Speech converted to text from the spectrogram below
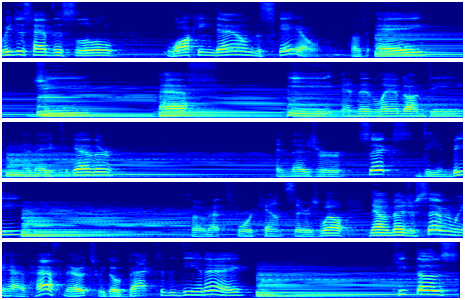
we just have this little walking down the scale of A, G, F, E, and then land on D and A together. And measure six, D and B. So that's four counts there as well. Now in measure seven, we have half notes. We go back to the D and A. keep those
